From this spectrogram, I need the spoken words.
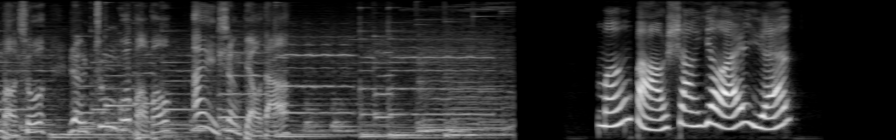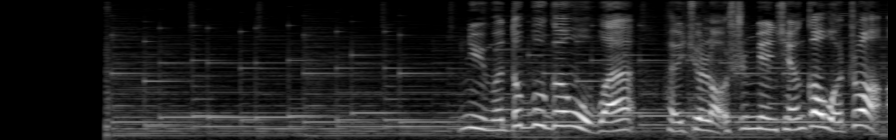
萌宝说，让中国宝宝爱上表达。萌宝上幼儿园，你们都不跟我玩，还去老师面前告我状，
